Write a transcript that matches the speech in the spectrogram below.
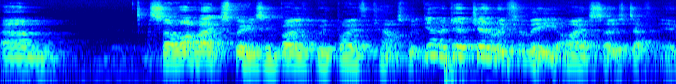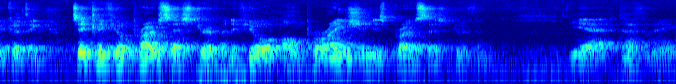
Um, so I've had experience in both with both accounts, but you know, generally for me, ISO is definitely a good thing, particularly if you're process driven, if your operation is process driven. Yeah, definitely.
